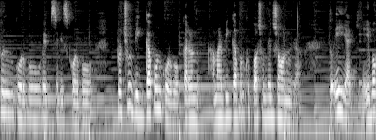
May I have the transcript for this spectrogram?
ফিল্ম করব ওয়েব সিরিজ করব, প্রচুর বিজ্ঞাপন করব, কারণ আমার বিজ্ঞাপন খুব পছন্দের জনরা তো এই আর কি। এবং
